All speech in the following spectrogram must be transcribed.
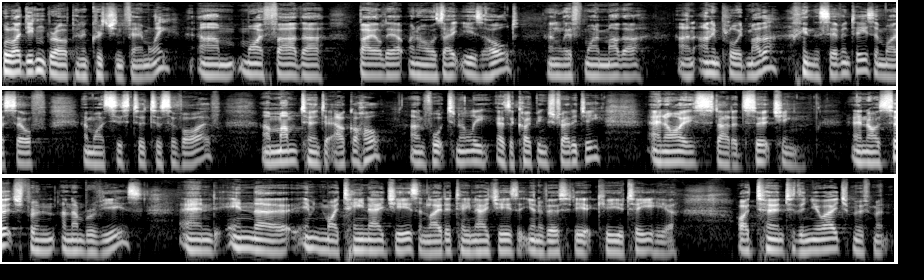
well, I didn't grow up in a Christian family. Um, my father bailed out when I was eight years old and left my mother, an unemployed mother, in the 70s, and myself and my sister to survive. Um, Mum turned to alcohol, unfortunately, as a coping strategy, and I started searching. And I searched for a number of years. And in, the, in my teenage years and later teenage years at university at QUT here, I turned to the New Age movement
